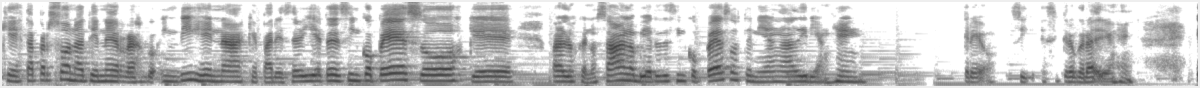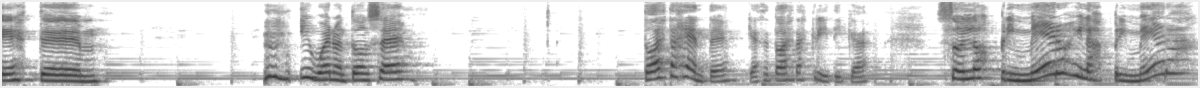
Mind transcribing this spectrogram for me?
que esta persona tiene rasgos indígenas, que parece billete de 5 pesos, que para los que no saben, los billetes de 5 pesos tenían a Dirian Gen. Creo, sí, sí creo que era Dirian Gen. Este. Y bueno, entonces. Toda esta gente que hace todas estas críticas son los primeros y las primeras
